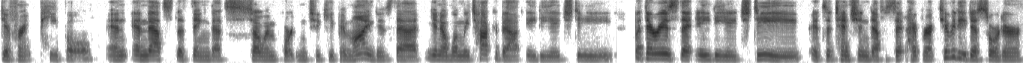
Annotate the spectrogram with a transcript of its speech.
different people and and that's the thing that's so important to keep in mind is that you know when we talk about ADHD but there is the ADHD it's attention deficit hyperactivity disorder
